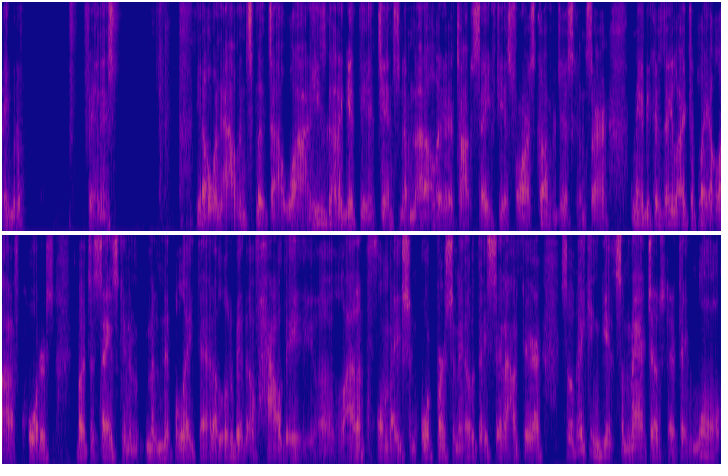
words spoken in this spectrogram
able to finish you know, when Alvin splits out wide, he's going to get the attention of not only their top safety as far as coverage is concerned. I mean, because they like to play a lot of quarters, but the Saints can manipulate that a little bit of how they uh, line up formation or personnel that they send out there, so they can get some matchups that they want.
